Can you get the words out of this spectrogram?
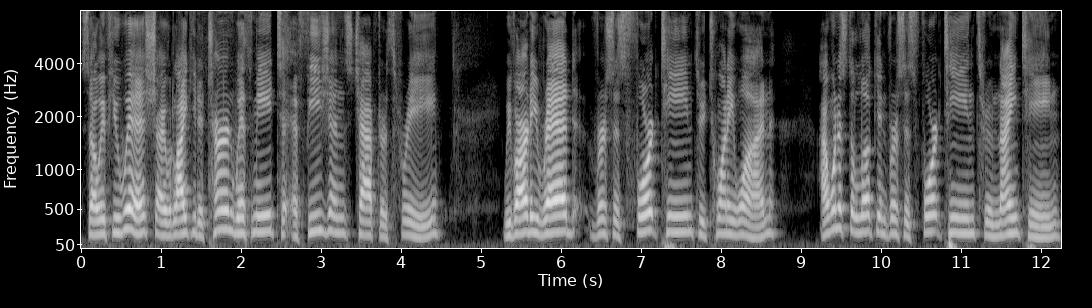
So, if you wish, I would like you to turn with me to Ephesians chapter 3. We've already read verses 14 through 21. I want us to look in verses 14 through 19,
